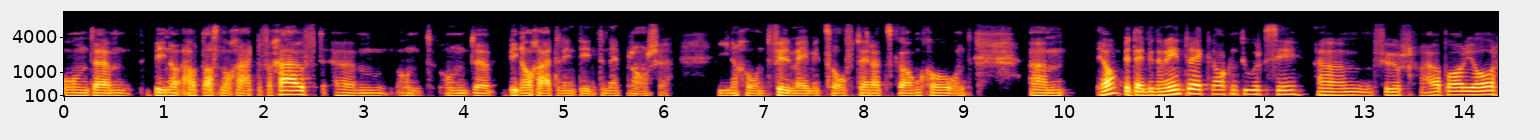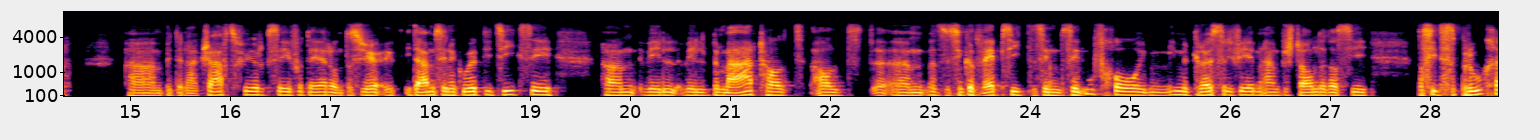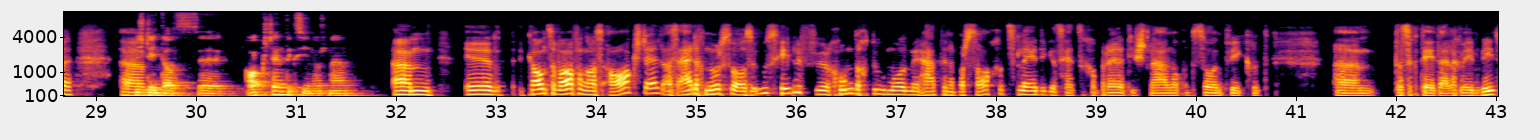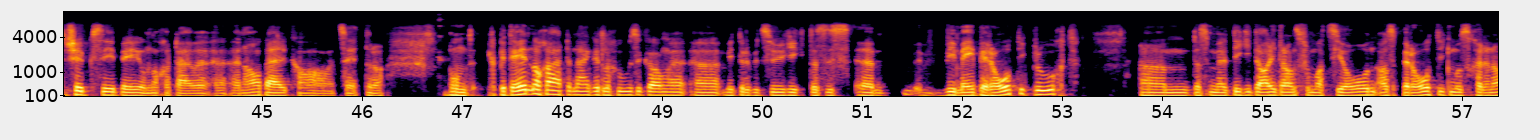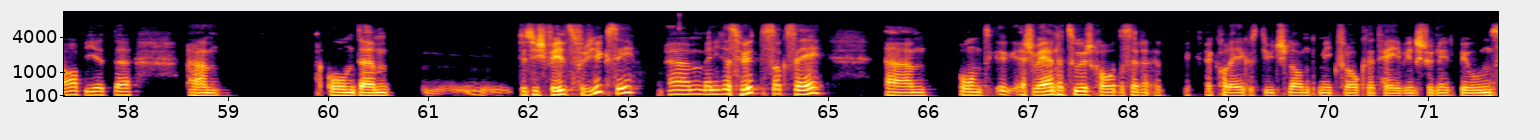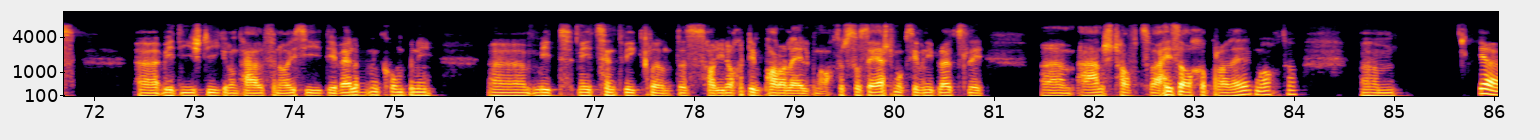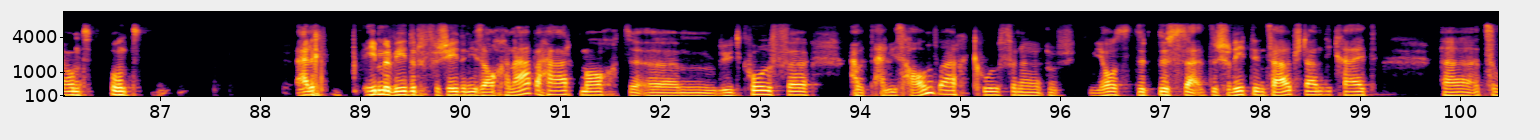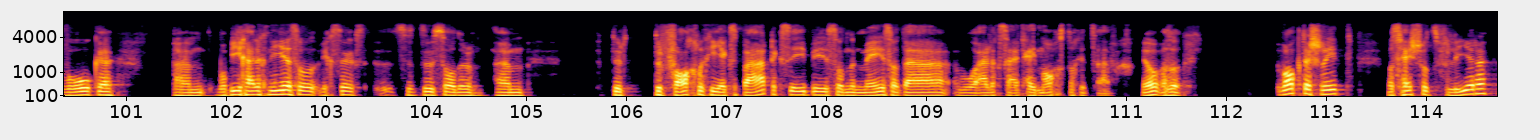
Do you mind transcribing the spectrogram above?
Und ähm, bin, habe das nachher verkauft ähm, und, und äh, bin nachher in die Internetbranche reingekommen und viel mehr mit Software zu Gang gekommen. Und ähm, ja, bin dann bei der Interact-Agentur ähm, für auch ein paar Jahre. Ähm, bin dann auch Geschäftsführer von der und das war in dem Sinne eine gute Zeit gewesen, ähm, weil, weil der Markt halt, halt ähm, also es sind gerade Webseiten sind, sind aufgekommen, immer größere Firmen haben verstanden, dass sie, dass sie das brauchen. Ähm, Bist du dort als äh, Angestellter gewesen, noch schnell? Ähm, äh, ganz am Anfang als Angestellter, also eigentlich nur so als Aushilfe für komm doch du mal, wir hätten ein paar Sachen zu erledigen. Es hat sich aber relativ schnell noch so entwickelt, ähm, dass ich dort eigentlich wie im Leadership war und nachher auch einen Anteil hatte, etc. Und ich bin dort nachher dann eigentlich rausgegangen äh, mit der Überzeugung, dass es ähm, wie mehr Beratung braucht, ähm, dass man digitale Transformation als Beratung muss können anbieten ähm, und ähm, das ist viel zu früh gewesen, ähm, wenn ich das heute so sehe. Ähm, und erschwerend dazu ist gekommen, dass er, ein Kollege aus Deutschland mich gefragt hat, hey, willst du nicht bei uns äh, mit einsteigen und helfen, unsere Development Company äh, mit, mitzuentwickeln? Und das habe ich nachher im Parallel gemacht. Das ist so das erste Mal, gewesen, ich plötzlich ähm, ernsthaft zwei Sachen parallel gemacht habe. Ähm, ja, und, und eigentlich immer wieder verschiedene Sachen nebenher gemacht, ähm, Leute geholfen, auch teilweise Handwerk geholfen, äh, ja, der, der, Schritt in die Selbstständigkeit äh, zu wogen. Ähm, wobei ich eigentlich nie so, ich sage so, der, ähm, der, der fachliche Experte gesehen bin, sondern mehr so der, der eigentlich sagt, hey, mach's doch jetzt einfach. Ja, also, wag den Schritt, was hast du schon zu verlieren?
